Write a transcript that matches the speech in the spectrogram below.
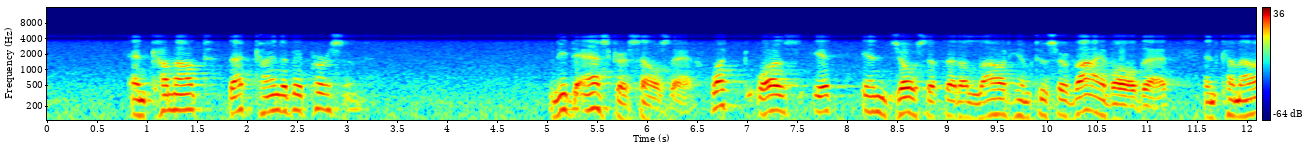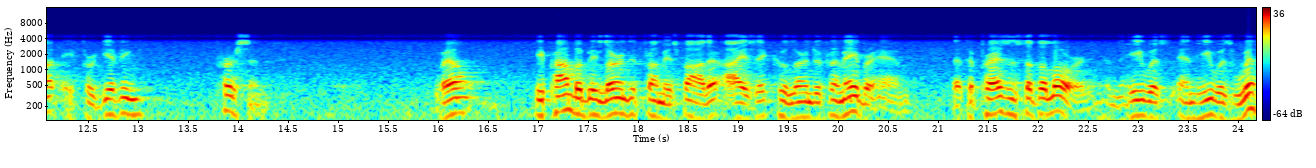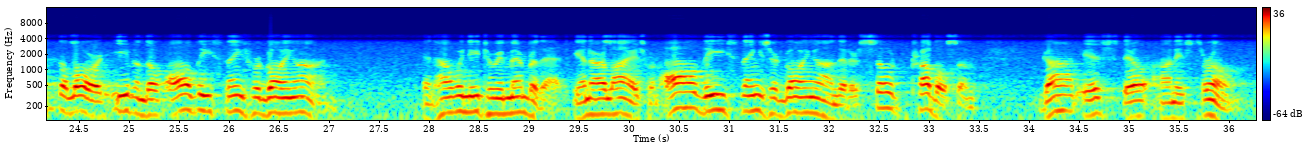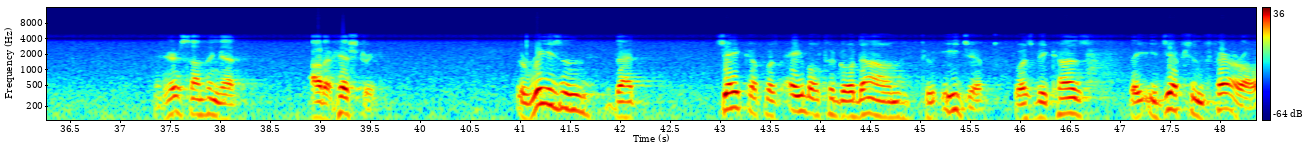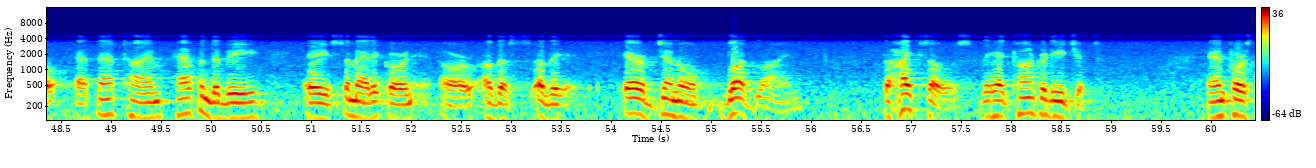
and come out that kind of a person? We need to ask ourselves that. What was it in Joseph that allowed him to survive all that and come out a forgiving person? Well, he probably learned it from his father Isaac, who learned it from Abraham, that the presence of the Lord, and he was and he was with the Lord even though all these things were going on. And how we need to remember that in our lives when all these things are going on that are so troublesome, God is still on his throne. And here's something that out of history. The reason that Jacob was able to go down to Egypt was because the Egyptian pharaoh at that time happened to be a Semitic or, an, or of, the, of the Arab general bloodline. The Hyksos, they had conquered Egypt. And for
